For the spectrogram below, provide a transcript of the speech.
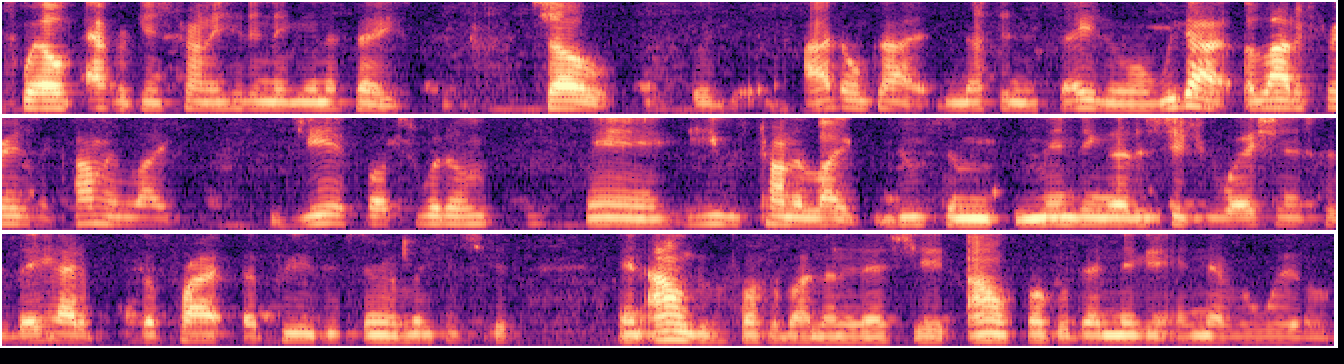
twelve Africans trying to hit a nigga in the face. So I don't got nothing to say to him. We got a lot of friends in common. Like Jid fucks with him, and he was trying to like do some mending of the situations because they had a, a, pri- a pre-existing relationship. And I don't give a fuck about none of that shit. I don't fuck with that nigga and never will.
